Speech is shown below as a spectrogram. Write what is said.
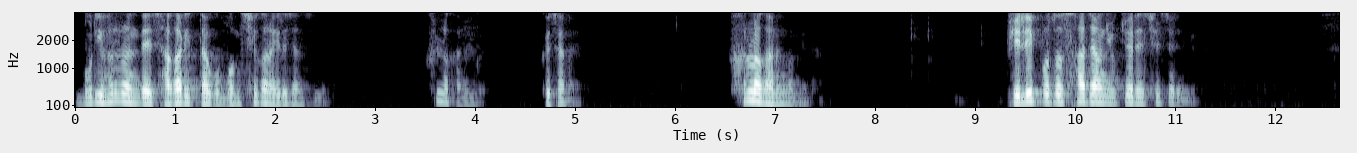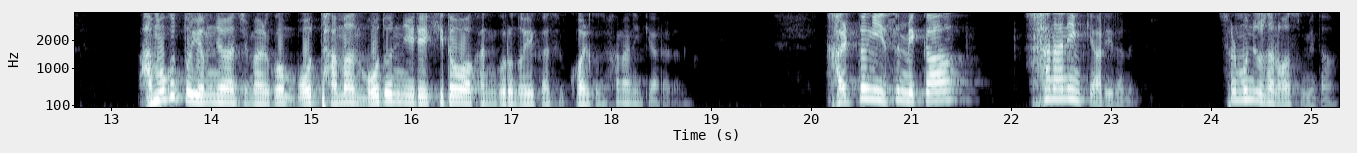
물이 흐르는데 자갈 있다고 멈추거나 이러지 않습니다. 흘러가는 거예요. 그잖아요. 흘러가는 겁니다. 빌립보서 4장 6절에서 7절입니다. 아무것도 염려하지 말고 다만 모든 일에 기도와 간구로 너희 것을 구할 것을 하나님께 알아라는 거예요. 갈등이 있습니까? 하나님께 알리라는 거예요. 설문조사 나왔습니다.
